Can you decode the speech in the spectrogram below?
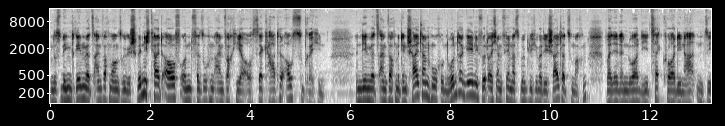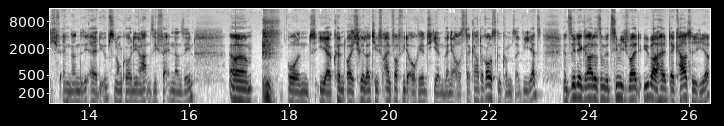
Und deswegen drehen wir jetzt einfach mal unsere Geschwindigkeit auf und versuchen einfach hier aus der Karte auszubrechen indem wir jetzt einfach mit den Schaltern hoch und runter gehen. Ich würde euch empfehlen, das wirklich über die Schalter zu machen, weil ihr dann nur die Z-Koordinaten sich ändern, äh, die Y-Koordinaten sich verändern sehen. Ähm, und ihr könnt euch relativ einfach wieder orientieren, wenn ihr aus der Karte rausgekommen seid, wie jetzt. Jetzt seht ihr gerade, sind wir ziemlich weit überhalb der Karte hier.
